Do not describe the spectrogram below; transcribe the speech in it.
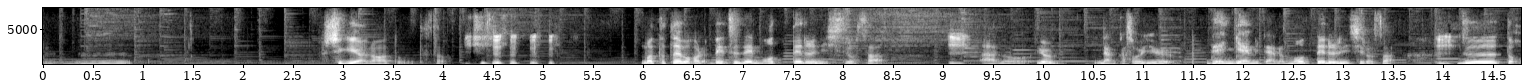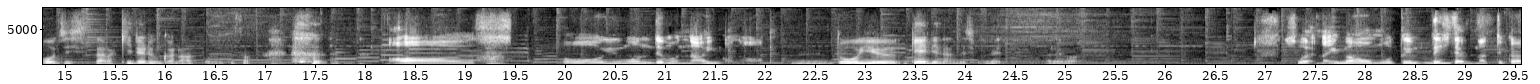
うん。不思議やなと思ってさ。まあ、例えばほら、別で持ってるにしろさ、うん。あの、よ、なんかそういう電源みたいなの持ってるにしろさ、うん。ずーっと放置してたら切れるんかなと思ってさ。ああ、そういうもんでもないんかな。うん、どういう原理なんでしょうね、あれは。そうやな。今思うと、デジタルになってから、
